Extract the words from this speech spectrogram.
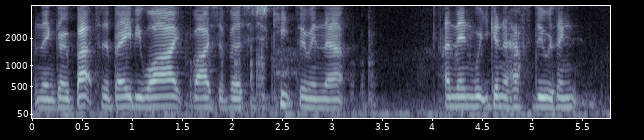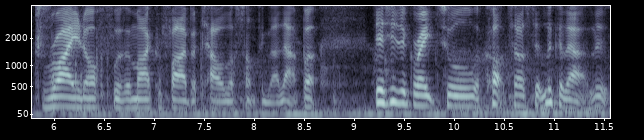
and then go back to the baby wipe, vice versa. Just keep doing that. And then what you're going to have to do is then dry it off with a microfiber towel or something like that. But this is a great tool, a cocktail stick. Look at that. It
